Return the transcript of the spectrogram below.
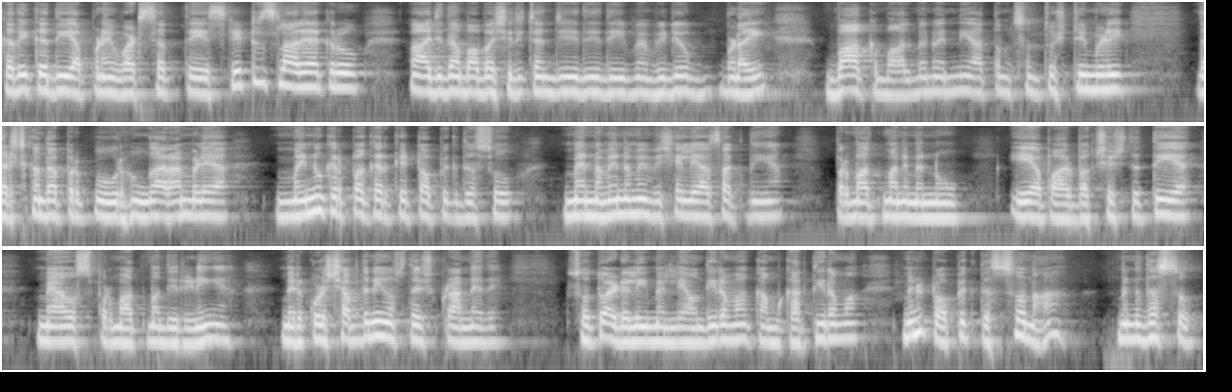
ਕਦੀ ਕਦੀ ਆਪਣੇ WhatsApp ਤੇ ਸਟੇਟਸ ਲਾ ਲਿਆ ਕਰੋ। ਅੱਜ ਦਾ ਬਾਬਾ ਸ਼੍ਰੀ ਚੰਦ ਜੀ ਦੀ ਦੀ ਮੈਂ ਵੀਡੀਓ ਬਣਾਈ। ਬਾ ਕਮਾਲ, ਮੈਨੂੰ ਇੰਨੀ ਆਤਮ ਸੰਤੁਸ਼ਟੀ ਮਿਲੀ। ਦਰਸ਼ਕਾਂ ਦਾ ਭਰਪੂਰ ਹੁੰਗਾਰਾ ਮਿਲਿਆ। ਮੈਨੂੰ ਕਿਰਪਾ ਕਰਕੇ ਟੌਪਿਕ ਦੱਸੋ। ਮੈਂ ਨਵੇਂ-ਨਵੇਂ ਵਿਸ਼ੇ ਲਿਆ ਸਕਦੀ ਹਾਂ। ਪਰਮਾਤਮਾ ਨੇ ਮੈਨੂੰ ਇਹ ਅਪਾਰ ਬਖਸ਼ਿਸ਼ ਦਿੱਤੀ ਹੈ। ਮੈਂ ਉਸ ਪਰਮਾਤਮਾ ਦੀ ਰਿਣੀ ਹਾਂ। ਮੇਰੇ ਕੋਲ ਸ਼ਬਦ ਨਹੀਂ ਉਸ ਦੇ ਸ਼ੁਕਰਾਨੇ ਦੇ। ਸੋ ਤੁਹਾਡੇ ਲਈ ਮੈਂ ਲਿਆਉਂਦੀ ਰਵਾਂ, ਕੰਮ ਕਰਦੀ ਰਵਾਂ। ਮੈਨੂੰ ਟੌਪਿਕ ਦੱਸੋ ਨਾ। ਮੈਨੂੰ ਦੱਸੋ।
